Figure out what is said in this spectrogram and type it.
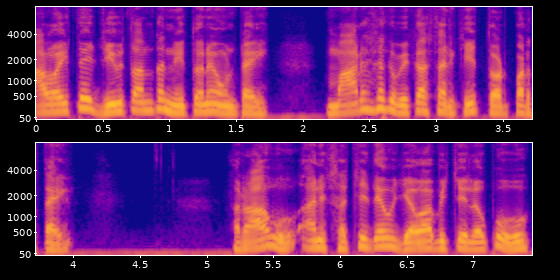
అవైతే జీవితాంతం నీతోనే ఉంటాయి. మానసిక వికాసానికి తోడ్పడతాయి. రావు అని సత్యదేవ్ జవాబిచ్చేలోపు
